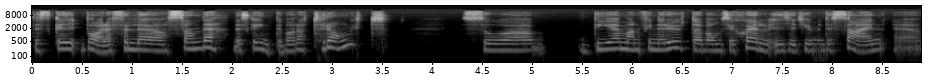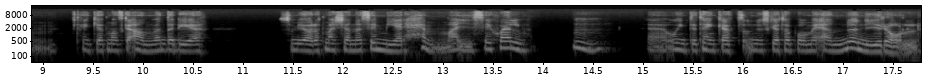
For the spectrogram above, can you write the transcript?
det ska vara förlösande, det ska inte vara trångt. Så det man finner ut av om sig själv i sitt human design ehm, tänker jag att man ska använda det som gör att man känner sig mer hemma i sig själv. Mm. Eh, Och inte tänka att nu ska jag ta på mig ännu en ny roll.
